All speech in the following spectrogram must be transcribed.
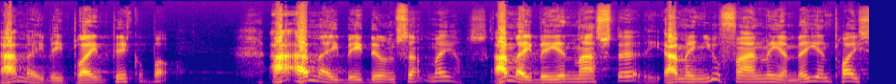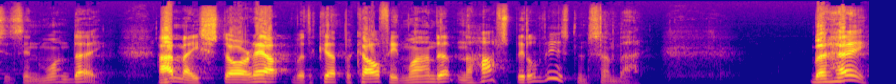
I may be playing pickleball. I, I, may be doing something else. I may be in my study. I mean, you'll find me a million places in one day. I may start out with a cup of coffee and wind up in the hospital visiting somebody. But hey,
